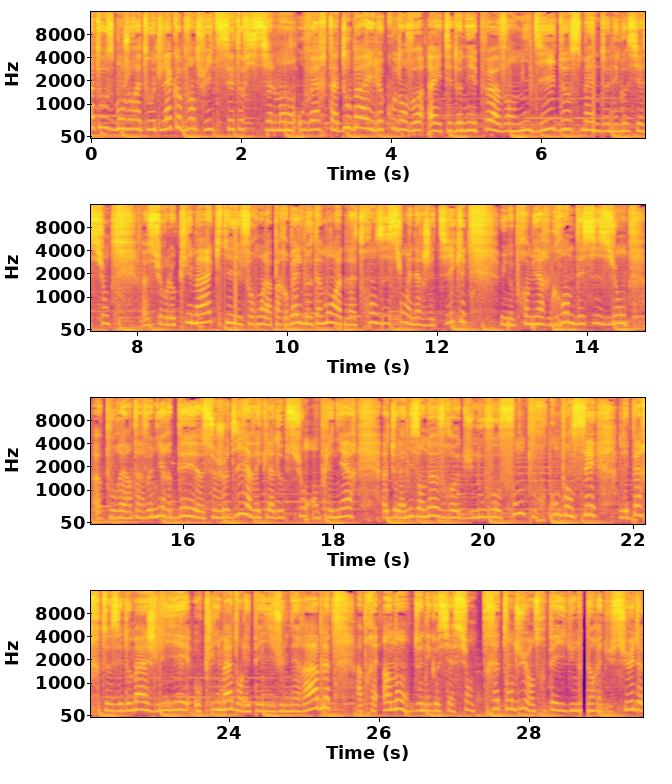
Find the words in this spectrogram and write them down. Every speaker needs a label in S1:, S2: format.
S1: À tous, bonjour à toutes. La COP28 s'est officiellement ouverte à Dubaï. Le coup d'envoi a été donné peu avant midi. Deux semaines de négociations euh, sur le climat qui feront la part belle notamment à la transition énergétique. Une première grande décision euh, pourrait intervenir dès euh, ce jeudi avec l'adoption en plénière de la mise en œuvre du nouveau fonds pour compenser les pertes et dommages liés au climat dans les pays vulnérables. Après un an de négociations très tendues entre pays du Nord et du Sud,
